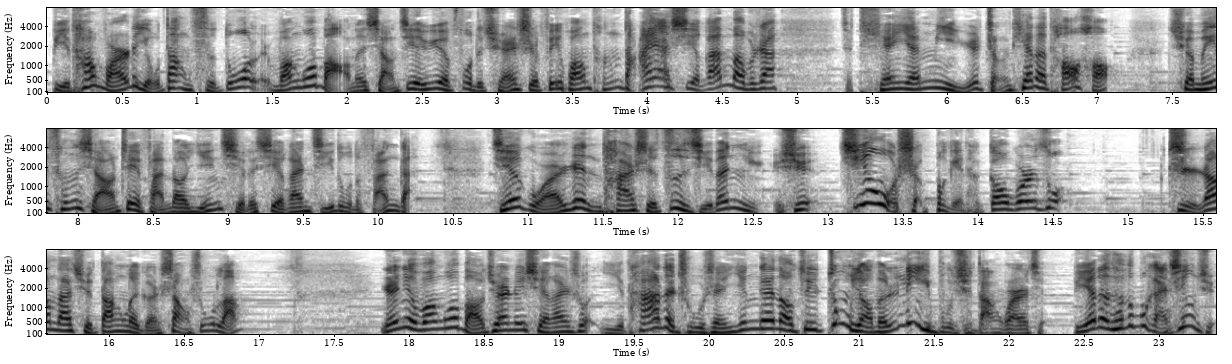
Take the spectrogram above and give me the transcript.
比他玩的有档次多了。王国宝呢，想借岳父的权势飞黄腾达呀，谢安嘛不是，就甜言蜜语，整天的讨好。却没曾想，这反倒引起了谢安极度的反感。结果认他是自己的女婿，就是不给他高官做，只让他去当了个尚书郎。人家王国宝居然对谢安说：“以他的出身，应该到最重要的吏部去当官去，别的他都不感兴趣。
